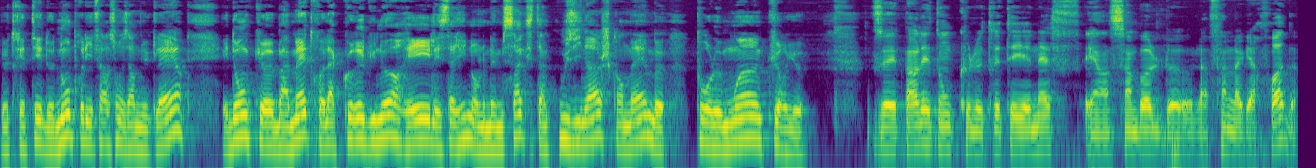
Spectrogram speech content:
le traité de non-prolifération des armes nucléaires, et donc euh, bah, mettre la Corée du Nord et les États-Unis dans le même sac, c'est un cousinage quand même pour le moins curieux. Vous avez parlé donc que le traité INF est un symbole de la fin de la guerre froide.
